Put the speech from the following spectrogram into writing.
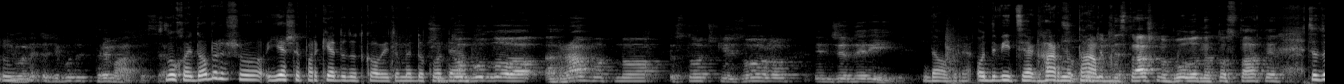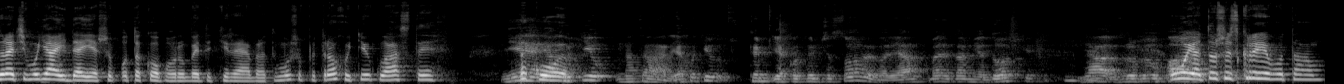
і вони тоді будуть триматися. Слухай, добре, що є ще паркет додатковий, то ми Щоб то докладемо. було грамотно з точки зору інженерії. Добре. От дивіться, як гарно Щоб там. потім не страшно було на то стати. Це, до речі, моя ідея, щоб отако поробити ті ребра. Тому що Петро хотів класти. Ні, Такою. я хотів, Наталя, я хотів тим, як тимчасовий варіант. У мене там є дошки. Я зробив пару. Ой, а то щось криво там.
